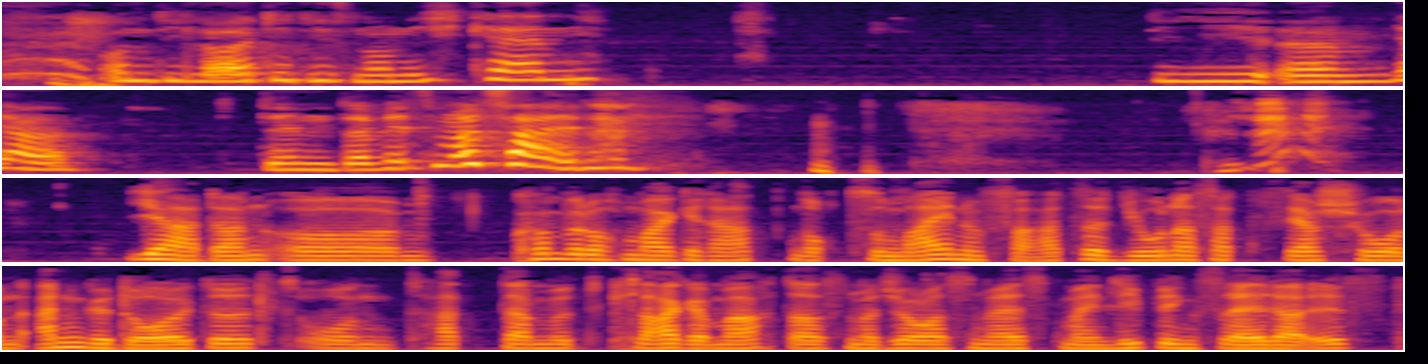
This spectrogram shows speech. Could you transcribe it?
Und die Leute, die es noch nicht kennen, die, ähm, ja, denn da wird's mal Zeit. Ja, dann ähm, kommen wir doch mal gerade noch zu meinem Fazit. Jonas hat es ja schon angedeutet und hat damit klar gemacht, dass Majora's Mask mein Lieblings-Zelda ist.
